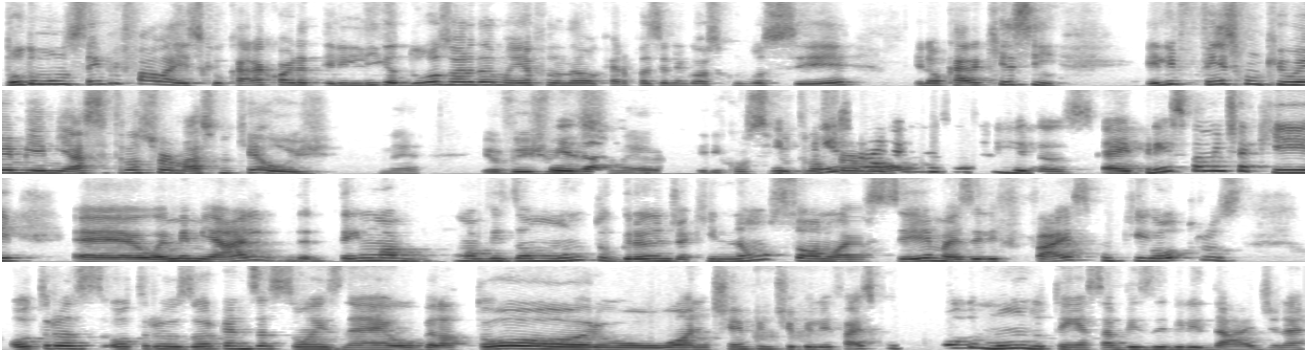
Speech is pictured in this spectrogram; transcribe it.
Todo mundo sempre fala isso, que o cara acorda, ele liga duas horas da manhã falando, não, eu quero fazer negócio com você. Ele é um cara que, assim, ele fez com que o MMA se transformasse no que é hoje, né? Eu vejo Exato. isso, né? Ele conseguiu transformar. Principalmente é, principalmente aqui, é, o MMA tem uma, uma visão muito grande aqui, não só no UFC, mas ele faz com que outros, outras, outras organizações, né? O Bellator, o One Championship, ele faz com que todo mundo tenha essa visibilidade, né?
